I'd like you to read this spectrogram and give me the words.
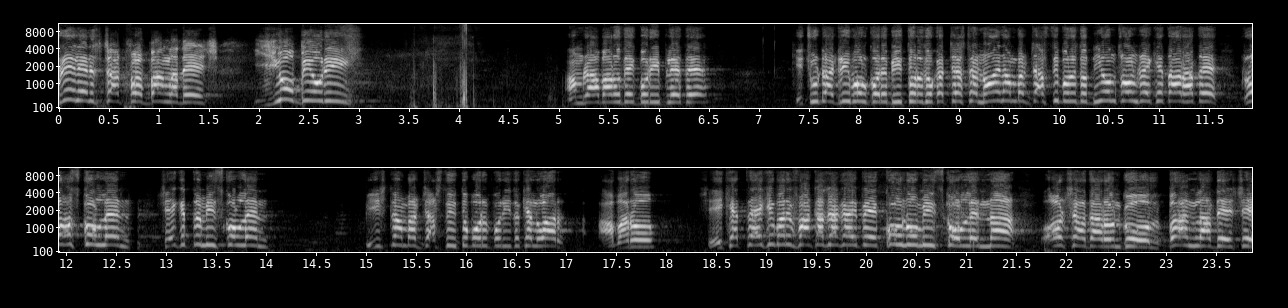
brilliant start for Bangladesh. You beauty আমরা আবারও দেখব রিপ্লেতে কিছুটা ড্রিবল করে ভিতরে ঢোকার চেষ্টা। নয় নাম্বার জার্সি পরিত নিয়ন্ত্রণ রেখে তার হাতে ক্রস করলেন। সেই ক্ষেত্রে মিস করলেন। বিশ নাম্বার জার্সি পরিত খেলোয়াড়। আবারও সেই ক্ষেত্রে একেবারে ফাঁকা জায়গায় পেয়ে কোনো মিস করলেন না। অসাধারণ গোল। বাংলাদেশে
